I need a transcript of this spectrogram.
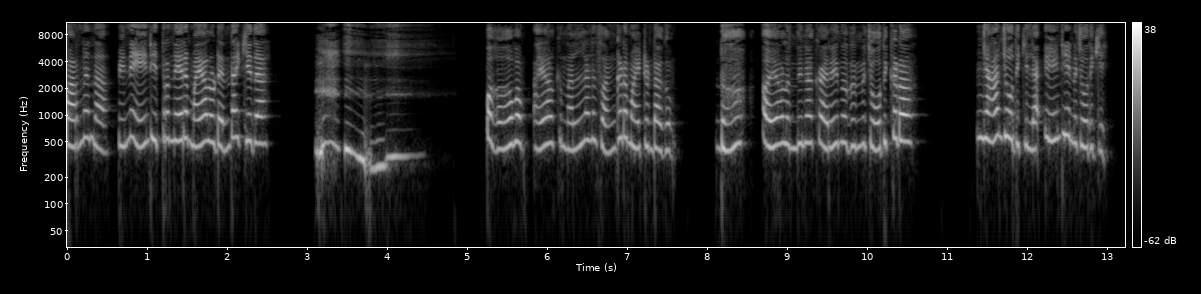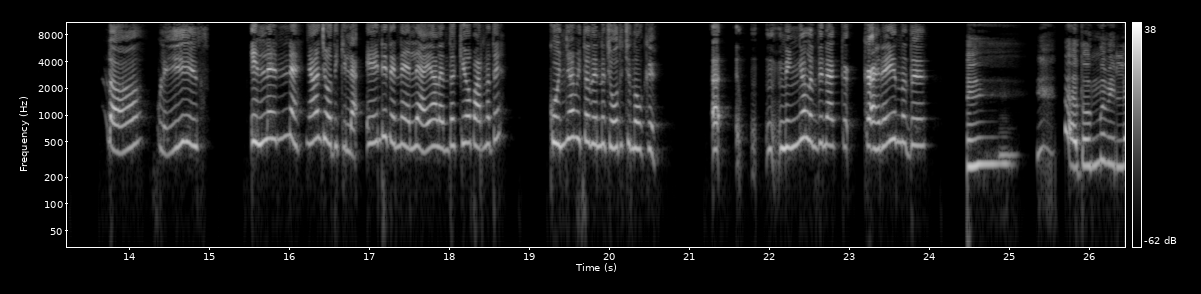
പറഞ്ഞെന്നാ? പിന്നെ ഏന്റി ഇത്ര നേരം അയാളോട് എന്താക്കിയതാ? പാവം അയാൾക്ക് നല്ലോണം സങ്കടമായിട്ടുണ്ടാകും. അയാൾ എന്തിനാ കരയുന്നതെന്ന് ചോദിക്കടാ. ചോദിക്കില്ല ഏന്റി എന്നെ ചോദിക്ക്. പ്ലീസ്. ഇല്ല എന്നെ ഞാൻ ചോദിക്കില്ല. ഏന്റി തന്നെയല്ലേ അയാൾ എന്തൊക്കെയോ പറഞ്ഞത്? കുഞ്ഞാമിത്തത് എന്നെ ചോദിച്ചു നോക്ക്. നിങ്ങൾ എന്തിനാ കരയുന്നത്? അതൊന്നുമില്ല.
